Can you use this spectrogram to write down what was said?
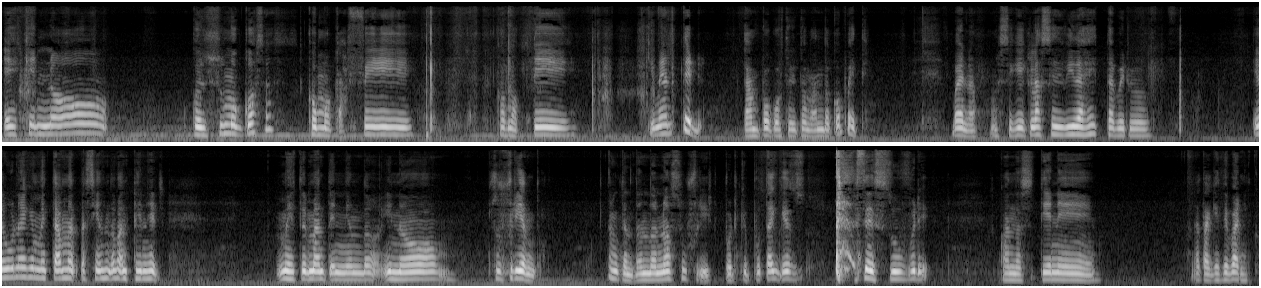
Es que no consumo cosas como café, como té, que me alteren. Tampoco estoy tomando copete. Bueno, no sé qué clase de vida es esta, pero es una que me está haciendo mantener, me estoy manteniendo y no sufriendo, intentando no sufrir, porque puta que se sufre cuando se tiene ataques de pánico.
